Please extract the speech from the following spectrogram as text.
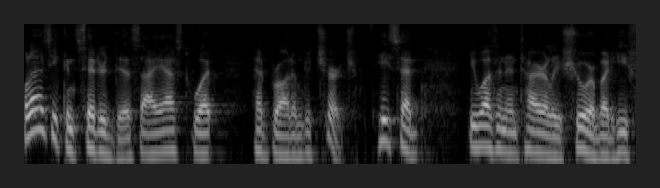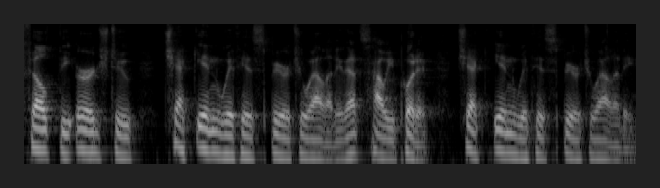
Well, as he considered this, I asked what had brought him to church. He said he wasn't entirely sure, but he felt the urge to check in with his spirituality. That's how he put it check in with his spirituality.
